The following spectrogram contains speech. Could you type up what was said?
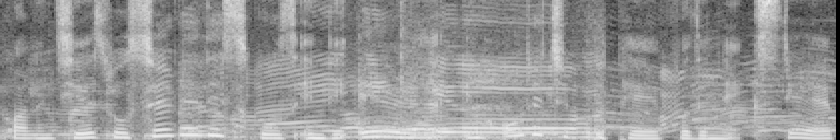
volunteers will survey the schools in the area in order to prepare for the next step.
